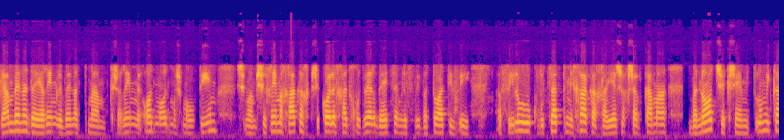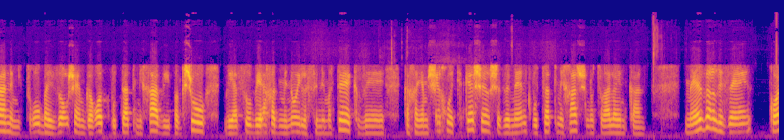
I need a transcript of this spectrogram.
גם בין הדיירים לבין עצמם, קשרים מאוד מאוד משמעותיים שממשיכים אחר כך כשכל אחד חוזר בעצם לסביבתו הטבעי. אפילו קבוצת תמיכה ככה, יש עכשיו כמה בנות שכשהם יצאו מכאן הם ייצרו באזור שהם גרות קבוצת תמיכה וייפגשו ויעשו ביחד מינוי לסינמטק וככה ימשיכו את הקשר שזה מעין קבוצת תמיכה שנוצרה להם כאן. מעבר לזה, כל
